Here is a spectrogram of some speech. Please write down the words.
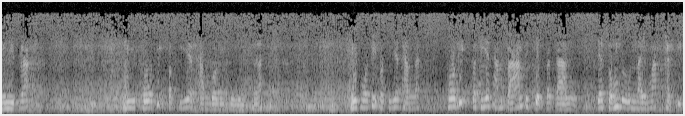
มีพระ มีโพธิปัจจยธรรมบริบูรณ์นะมีโพธิปัจจยธรรมนะโพธิปัจจยธรรมสามสิบเจ็ดประการนี่จะสมบูรณ์ในมรรคจิต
